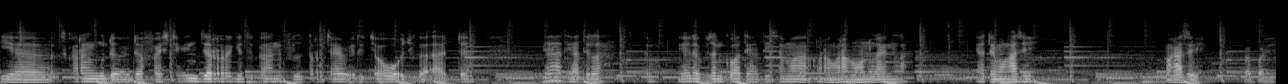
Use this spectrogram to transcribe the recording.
Dia sekarang udah ada face changer gitu kan filter cewek di cowok juga ada. Ya hati-hatilah tuh ya ada pesanku hati-hati sama orang-orang online lah. Ya terima kasih. Terima kasih bye bye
